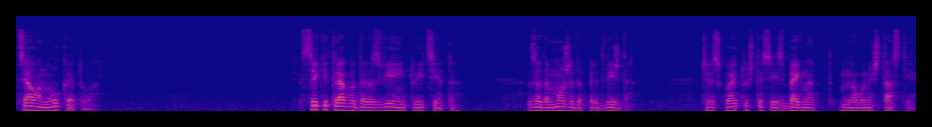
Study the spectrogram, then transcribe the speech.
Цяла наука е това. Всеки трябва да развие интуицията, за да може да предвижда, чрез което ще се избегнат много нещастия.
